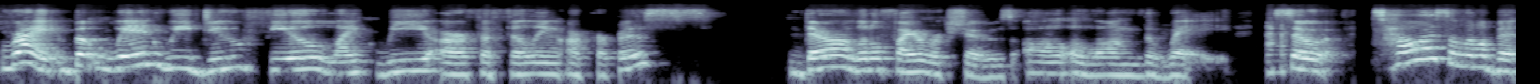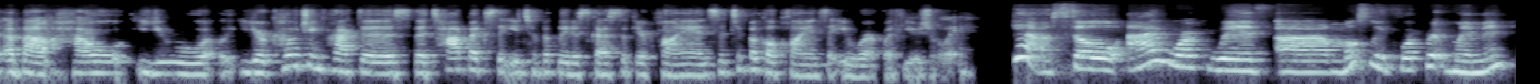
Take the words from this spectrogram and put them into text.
Right but when we do feel like we are fulfilling our purpose there are little fireworks shows all along the way. So tell us a little bit about how you your coaching practice, the topics that you typically discuss with your clients, the typical clients that you work with usually. Yeah, so I work with uh, mostly corporate women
